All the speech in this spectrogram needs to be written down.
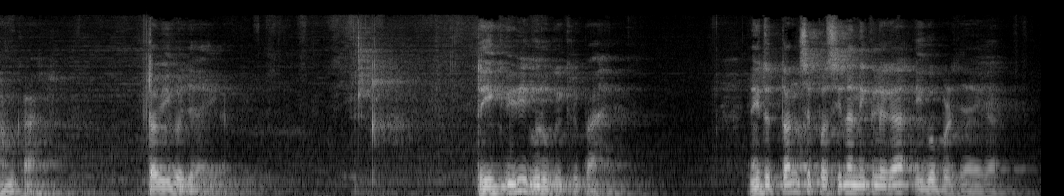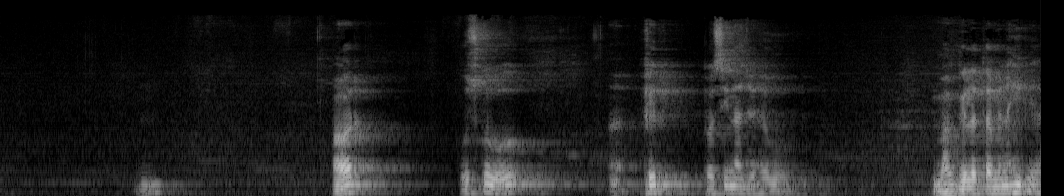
अहंकार, तब ईगो जाएगा। तो ये भी गुरु की कृपा है। नहीं तो तन से पसीना निकलेगा, ईगो बढ़ जाएगा? और उसको फिर पसीना जो है वो भक्ति लता में नहीं गया।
